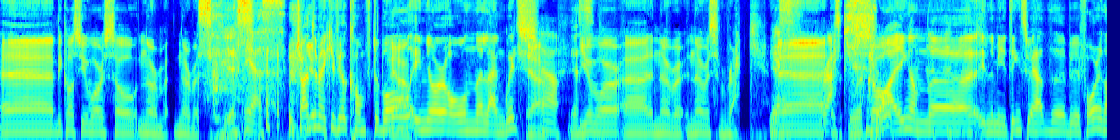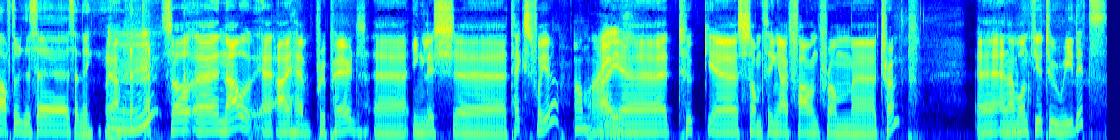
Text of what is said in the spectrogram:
uh, because you were so nerv nervous. Yes. Yes. We try to make you feel comfortable Yeah. in your own language. Ja. Yes. You were a nerv nervous wreck. Yes. Uh, Wreck. We were crying on the, in the meetings we had uh, before and after this uh, sending. Yeah. Mm-hmm. So uh, now I have prepared uh, English uh, text for you. Oh my. I uh, took uh, something I found from uh, Trump, and I want you to read it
